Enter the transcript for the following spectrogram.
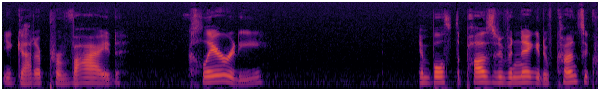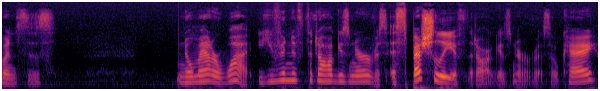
you got to provide clarity in both the positive and negative consequences no matter what, even if the dog is nervous, especially if the dog is nervous, okay?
